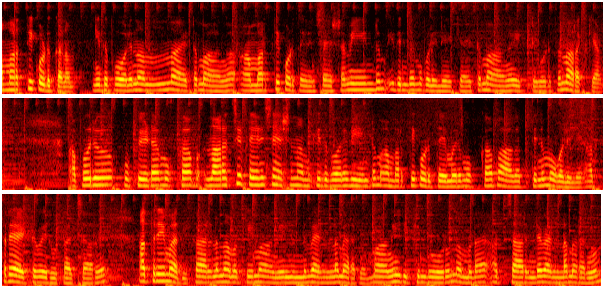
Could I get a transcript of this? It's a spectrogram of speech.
അമർത്തി കൊടുക്കണം. ഇതുപോലെ നന്നായിട്ട് മാങ്ങ അമർത്തി കൊടുത്തതിന് ശേഷം വീണ്ടും ഇതിന്റെ മുകളിലേക്കായിട്ട് മാങ്ങ ഇട്ട് കൊടുത്ത് നിറയ്ക്കാം. അപ്പോൾ ഒരു കുപ്പിയുടെ മുക്കാ നിറച്ചിട്ടതിന് ശേഷം നമുക്ക് ഇതുപോലെ വീണ്ടും അമർത്തി കൊടുത്തേം ഒരു മുക്കാ പാകത്തിന് മുകളിൽ അത്രയായിട്ട് വരും അച്ചാർ അത്രയും മതി. കാരണം നമുക്ക് ഈ മാങ്ങയിൽ നിന്ന് വെള്ളം ഇറങ്ങും. മാങ്ങ ഇരിക്കും തോറും നമ്മുടെ അച്ചാറിന്റെ വെള്ളം ഇറങ്ങും.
